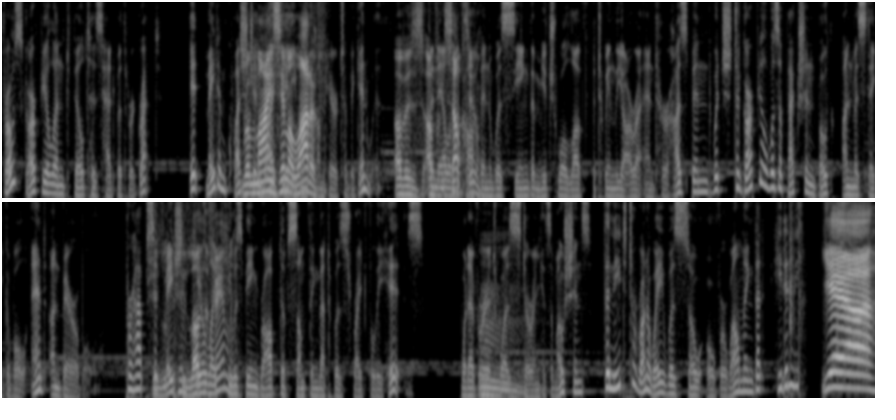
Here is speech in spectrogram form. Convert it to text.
froze Garfield and filled his head with regret. It made him question Reminds him he a lot of- come here to begin with. of his The nail himself in the too. coffin was seeing the mutual love between Liara and her husband, which to Garfield was affection both unmistakable and unbearable. Perhaps She it made him feel like family. he was being robbed of something that was rightfully his. Whatever it was Hmm. stirring his emotions, the need to run away was so overwhelming that he didn't Yeah,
